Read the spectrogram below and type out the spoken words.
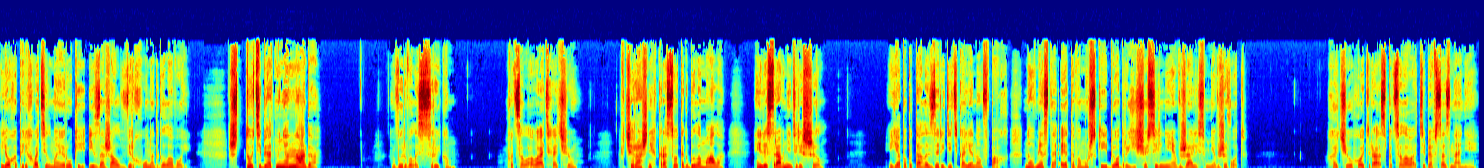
Леха перехватил мои руки и зажал вверху над головой. «Что тебе от меня надо?» Вырвалась с рыком. «Поцеловать хочу». «Вчерашних красоток было мало? Или сравнить решил?» Я попыталась зарядить коленом в пах, но вместо этого мужские бедра еще сильнее вжались мне в живот. «Хочу хоть раз поцеловать тебя в сознании».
